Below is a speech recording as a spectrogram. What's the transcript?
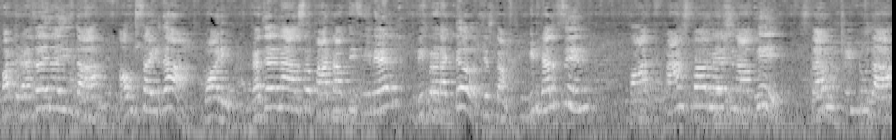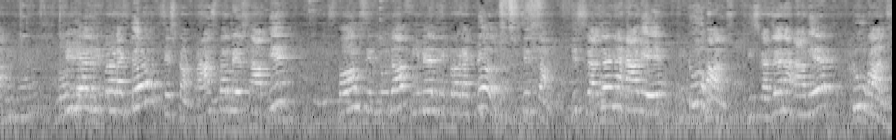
but vagina is the outside the body. Vagina also part of the female reproductive system. It helps in transformation of the sperm into the female reproductive system. Transformation of the forms into the female reproductive system. This vagina have a two halves. This vagina have a two halves.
